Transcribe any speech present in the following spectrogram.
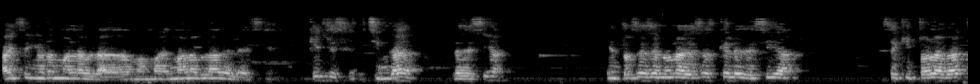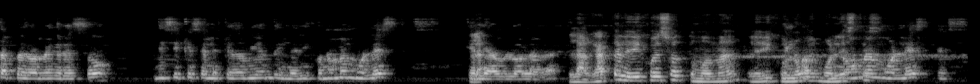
hay, señoras mal habladas, mamá es mal hablada, le decía, ¿qué dice? Chingada le decía. Entonces en una de esas que le decía, se quitó la gata, pero regresó. Dice que se le quedó viendo y le dijo, no me molestes, que le habló la gata. ¿La gata le dijo eso a tu mamá? Le dijo, no me molestes. No me molestes,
